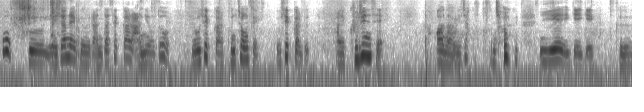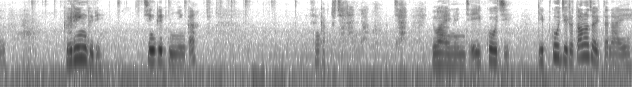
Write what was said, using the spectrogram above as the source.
꼭그 예전에 그 란다 색깔 아니어도 요 색깔 군청색 요 색깔도 아니 그린색. 아 나 왜 자꾸 군청 이게 이게 이게 그 그린 그린 징그린인가? 생각도 잘 안 나고. 자요 아이는 이제 입꼬지 입꼬지로 떨어져 있던 아이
